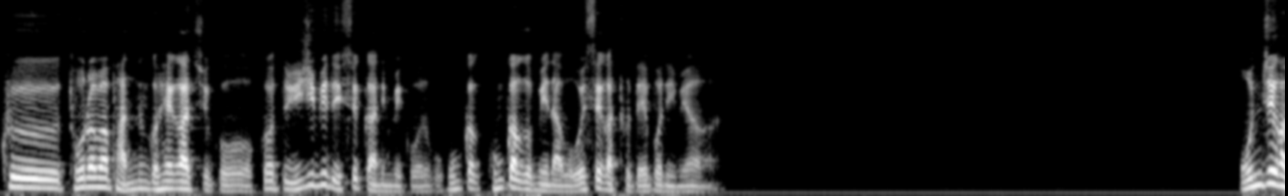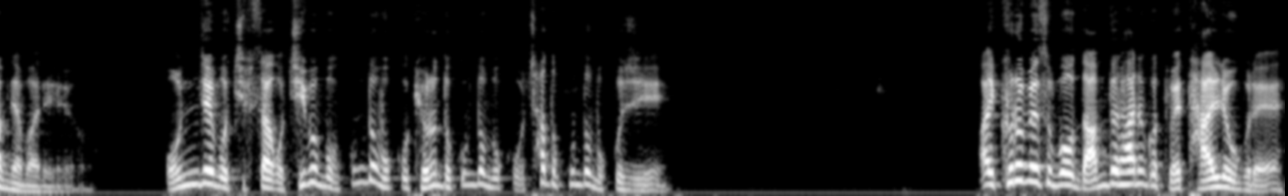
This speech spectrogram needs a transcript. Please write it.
그 돈 얼마 받는 거 해가지고 그것도 유지비도 있을 거 아닙니까? 뭐 공과, 공과금이나 뭐 월세 같은 거 내버리면 언제 갚냐 말이에요. 언제 뭐 집 사고 집은 뭐 꿈도 못 꾸고 결혼도 꿈도 못 꾸고 차도 꿈도 못 꾸지. 아니 그러면서 뭐 남들 하는 것도 왜 다 하려고 그래?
